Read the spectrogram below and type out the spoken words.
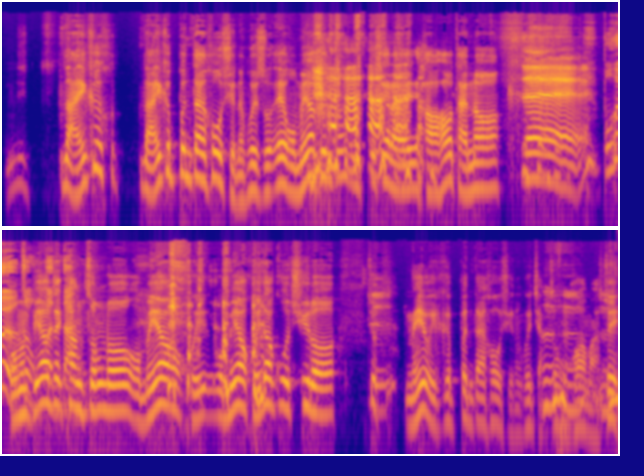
你哪一个哪一个笨蛋候选人会说：“哎，我们要跟中国坐下来好好谈哦？” 对，不会有。我们不要再抗中喽，我们要回，我们要回到过去喽。就没有一个笨蛋候选人会讲这种话嘛，所以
